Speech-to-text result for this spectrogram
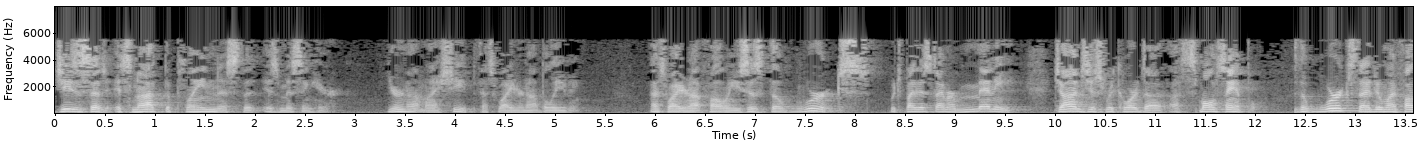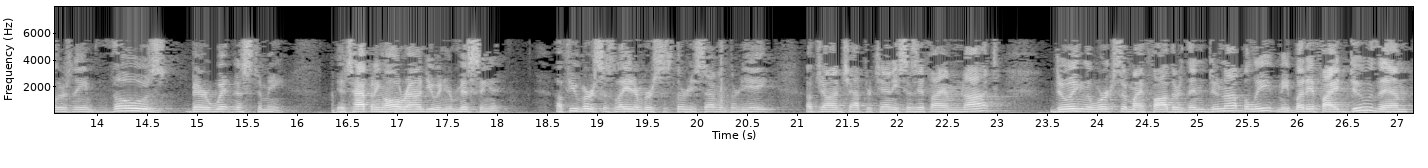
Jesus said, It's not the plainness that is missing here. You're not my sheep. That's why you're not believing. That's why you're not following. He says, The works, which by this time are many. John just records a, a small sample. The works that I do in my Father's name, those bear witness to me. It's happening all around you and you're missing it. A few verses later, in verses 37, 38 of John chapter 10, he says, If I am not doing the works of my Father, then do not believe me. But if I do them,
